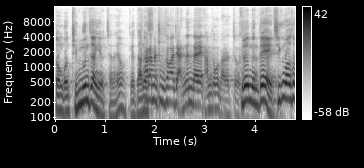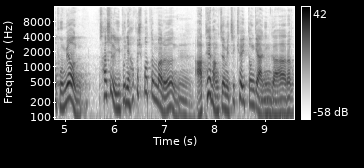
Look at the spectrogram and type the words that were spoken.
건 뒷문장이었잖아요. 그러니까 나는 사람은 충성하지 않는다에 감동을 받았죠. 그랬는데 지금 와서 보면 사실 이분이 하고 싶었던 말은 앞에 방점이 찍혀 있던 게 아닌가라고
